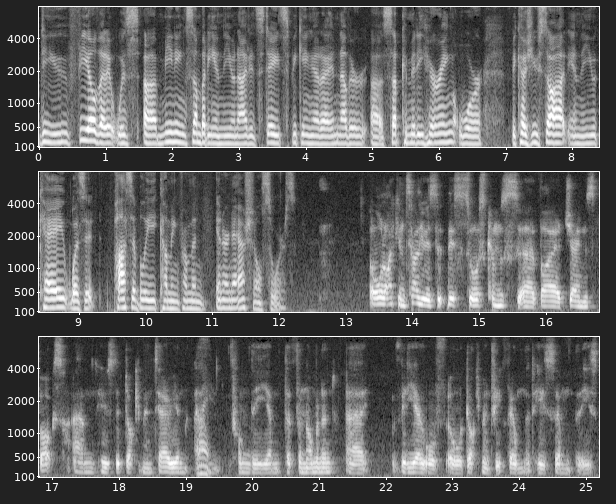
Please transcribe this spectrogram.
Do you feel that it was uh, meaning somebody in the United States speaking at another uh, subcommittee hearing, or because you saw it in the UK, was it possibly coming from an international source? All I can tell you is that this source comes uh, via James Fox, um, who's the documentarian um, right. from the um, the phenomenon uh, video or, or documentary film that he's um, that he's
